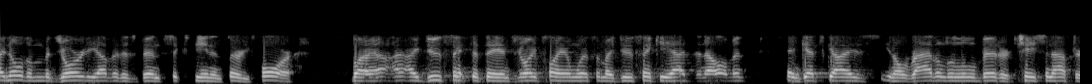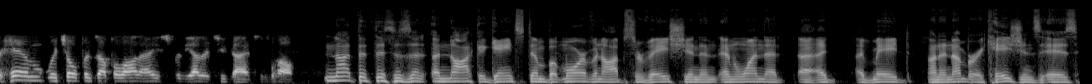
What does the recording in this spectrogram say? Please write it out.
I know the majority of it has been 16 and 34, but I, I do think that they enjoy playing with him. I do think he adds an element and gets guys, you know, rattled a little bit or chasing after him, which opens up a lot of ice for the other two guys as well. Not that this is a, a knock against him, but more of an observation and, and one that uh, I, I've made on a number of occasions is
